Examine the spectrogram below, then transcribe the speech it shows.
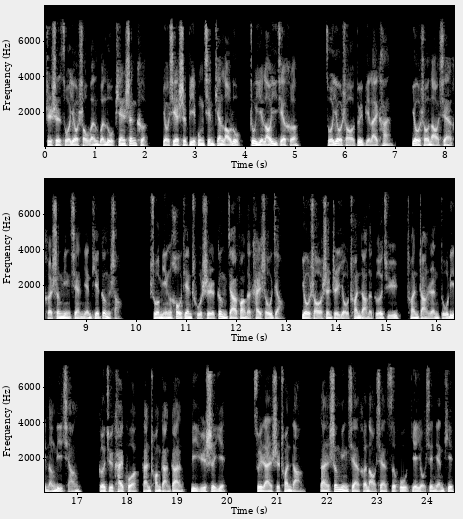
只是左右手纹纹路偏深刻，有些是毕恭亲偏劳碌，注意劳逸结合。左右手对比来看，右手脑线和生命线粘贴更少，说明后天处事更加放得开手脚。右手甚至有川长的格局，川长人独立能力强，格局开阔，敢闯敢干，利于事业。虽然是川长。但生命线和脑线似乎也有些粘贴，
